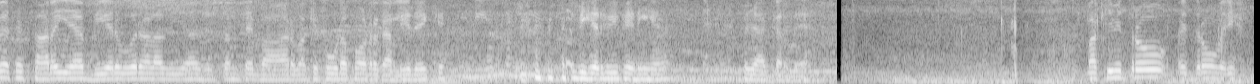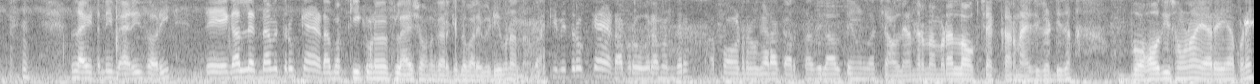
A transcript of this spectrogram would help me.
ਇੱਥੇ ਸਾਰਾ ਹੀ ਹੈ ਬੀਅਰ ਵੂਰ ਵਾਲਾ ਵੀ ਆ ਸਿਸਟਮ ਤੇ ਬਾਹਰ, ਬਾਕੀ ਫੂਡ ਆਪਾਂ ਆਰਡਰ ਕਰ ਲਈਏ ਦੇਖ ਕੇ। ਬੀਅਰ ਵੀ ਪੀਣੀ ਹੈ, ਮਜ਼ਾਕ ਕਰਦੇ ਆ। ਬਾਕੀ ਮਿੱਤਰੋ, ਇਧਰੋਂ ਮੇਰੀ ਲਾਈਟ ਨਹੀਂ ਬਹਿ ਰਹੀ ਸੌਰੀ ਤੇ ਗੱਲ ਇਦਾਂ ਮਿੱਤਰੋ, ਘੈਂਟ ਆ, ਬਾਕੀ ਹੁਣ ਮੈਂ ਫਲੈਸ਼ ਆਨ ਕਰਕੇ ਦੁਬਾਰਾ ਵੀਡੀਓ ਬਣਾਉਣਾ। ਬਾਕੀ ਮਿੱਤਰੋ, ਘੈਂਟ ਆ ਪ੍ਰੋਗਰਾਮ ਅੰਦਰ। ਆਪਾਂ ਆਰਡਰ ਵਗੈਰਾ ਕਰਤਾ ਫਿਲਹਾਲ ਤੇ ਹੁਣ ਬਸ ਚੱਲਦੇ ਆ ਅੰਦਰ। ਮੈਂ ਮੜਾ ਲੌਕ ਚੈੱਕ ਕਰਨ ਆਇਆ ਸੀ ਗੱਡੀ ਦਾ। ਬਹੁਤ ਹੀ ਸੋਹਣਾ ਯਾਰ ਇਹ ਆਪਣੇ।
